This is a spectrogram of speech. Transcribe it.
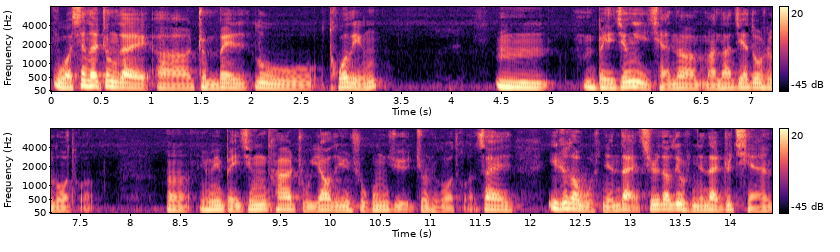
我现在正在呃准备录驼铃。嗯，北京以前呢满大街都是骆驼，嗯，因为北京它主要的运输工具就是骆驼，在。一直到五十年代，其实到六十年代之前，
